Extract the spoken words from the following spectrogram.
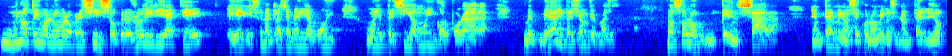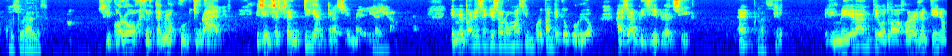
No tengo el número preciso, pero yo diría que eh, es una clase media muy, muy expresiva, muy incorporada. Me, me da la impresión que es mayor. No solo pensada, en términos económicos, sino en términos culturales, psicológicos, en términos culturales. Y si se sentían clase media, digamos. Y me parece que eso es lo más importante que ocurrió allá al principio del siglo. Eh, el inmigrante o trabajador argentino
